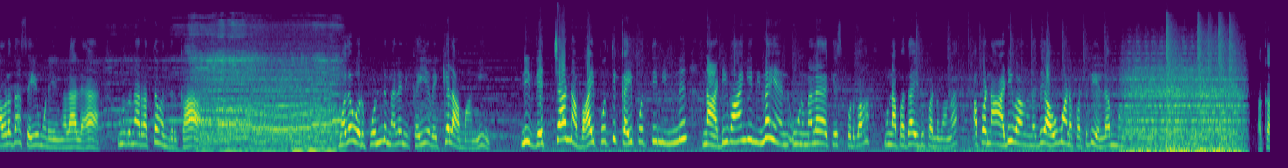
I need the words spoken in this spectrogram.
அவ்வளோதான் செய்ய முடியும் எங்களால். உனக்கு நான் ரத்தம் வந்திருக்கா? முத ஒரு பொண்ணு மேலே நீ கையை வைக்கலாமா நீ? நீ வச்சா நான் வாய் பொத்தி கை பொத்தி நின்று நான் அடி வாங்கி நின்னா என் உன் மேலே கேஸ் போடுவாங்க. உன்னை அப்போ தான் இது பண்ணுவாங்க. அப்போ நான் அடி வாங்கினது அவமானப்பட்டது எல்லாம் அக்கா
